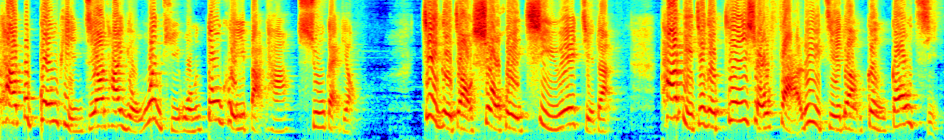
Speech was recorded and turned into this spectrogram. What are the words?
它不公平，只要它有问题，我们都可以把它修改掉。这个叫社会契约阶段，它比这个遵守法律阶段更高级。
